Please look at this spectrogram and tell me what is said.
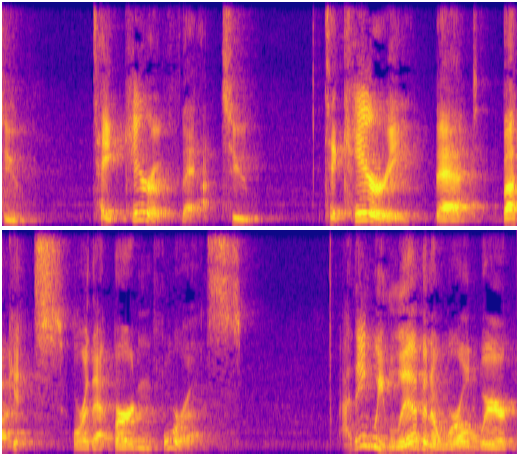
to take care of that, to, to carry that bucket or that burden for us. I think we live in a world where,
